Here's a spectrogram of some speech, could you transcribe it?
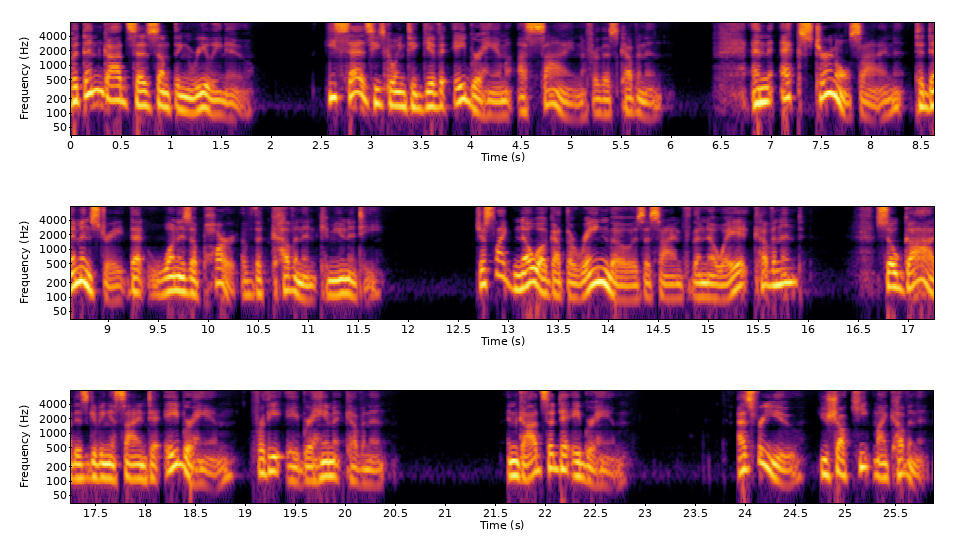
But then God says something really new. He says he's going to give Abraham a sign for this covenant an external sign to demonstrate that one is a part of the covenant community. Just like Noah got the rainbow as a sign for the Noahic covenant, so God is giving a sign to Abraham for the Abrahamic covenant. And God said to Abraham, As for you, you shall keep my covenant,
